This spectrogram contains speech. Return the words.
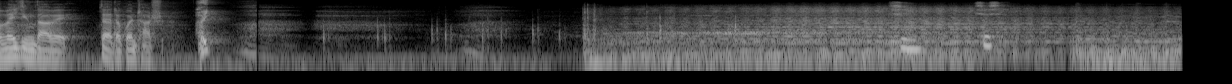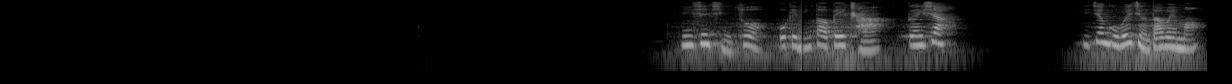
把尾井大卫带到观察室。嘿，请，谢谢。您先请坐，我给您倒杯茶。等一下，你见过维景大卫吗？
